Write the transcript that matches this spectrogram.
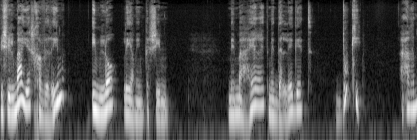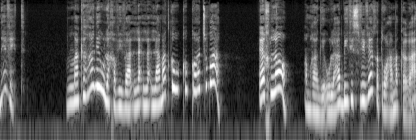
בשביל מה יש חברים אם לא לימים קשים? ממהרת, מדלגת, דוקי, הארנבת. מה קרה, גאולה חביבה? למה את כה עצובה? איך לא? אמרה גאולה, הביטי סביבך, את רואה מה קרה?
